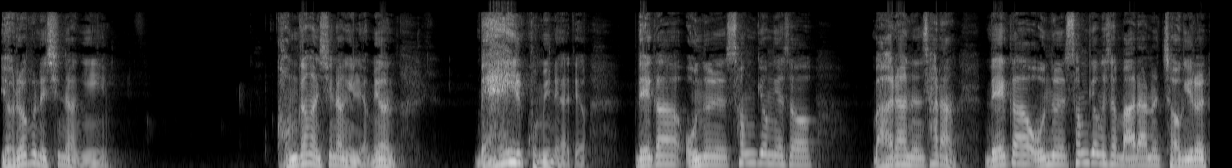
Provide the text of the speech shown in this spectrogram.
여러분의 신앙이 건강한 신앙이려면 매일 고민해야 돼요. 내가 오늘 성경에서 말하는 사랑, 내가 오늘 성경에서 말하는 정의를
